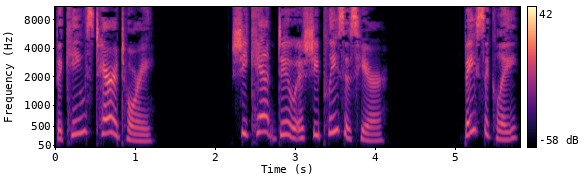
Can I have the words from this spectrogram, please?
the king's territory. She can't do as she pleases here. Basically,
